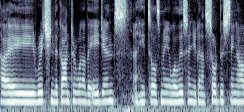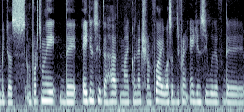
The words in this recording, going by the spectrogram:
I reached in the counter one of the agents, and he tells me, "Well, listen, you cannot sort this thing out because unfortunately, the agency that had my connection flight was a different agency with the,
